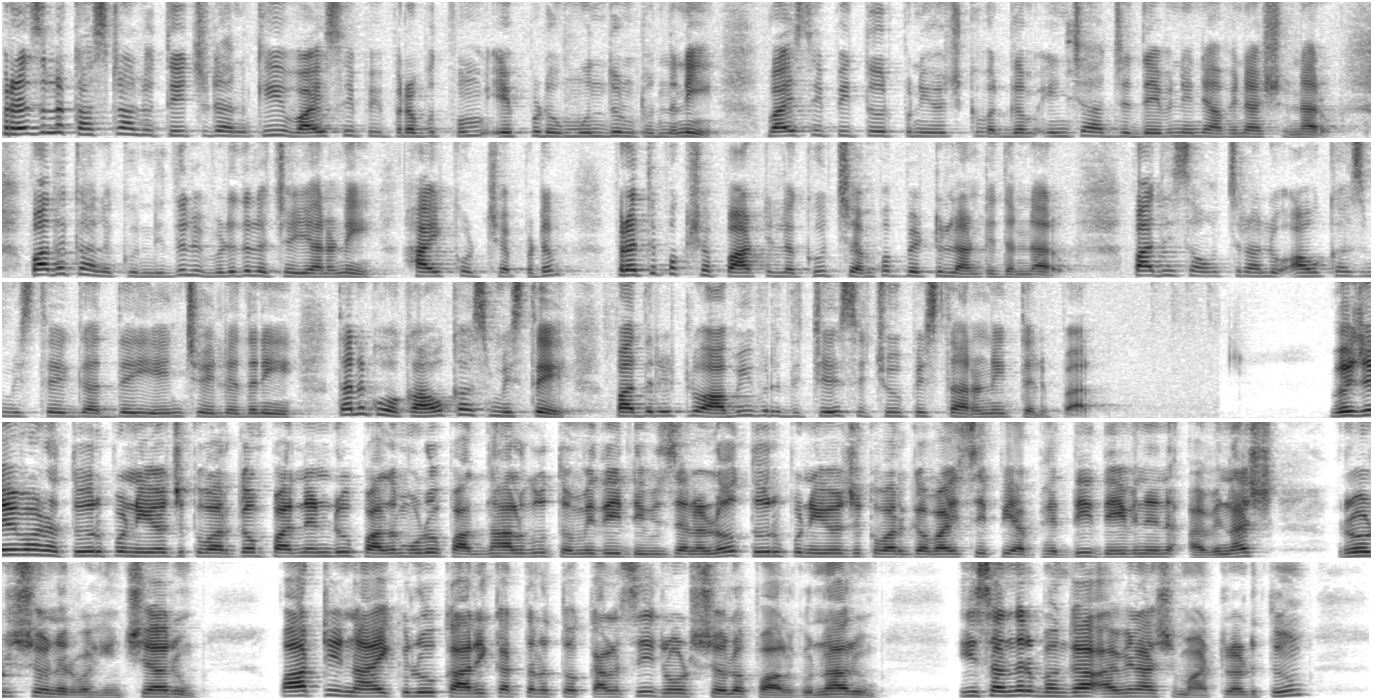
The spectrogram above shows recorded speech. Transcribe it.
ప్రజల కష్టాలు తీర్చడానికి వైసీపీ ప్రభుత్వం ఎప్పుడూ ముందుంటుందని వైసీపీ తూర్పు నియోజకవర్గం ఇన్ఛార్జి దేవినేని అవినాష్ అన్నారు. పథకాలకు నిధులు విడుదల చేయాలని హైకోర్టు చెప్పడం ప్రతిపక్ష పార్టీలకు చెంపపెట్టు లాంటిదన్నారు. పది సంవత్సరాలు అవకాశం ఇస్తే గద్దె ఏం చేయలేదని తనకు ఒక అవకాశం ఇస్తే పది రెట్లు అభివృద్ధి చేసి చూపిస్తారని తెలిపారు. విజయవాడ తూర్పు నియోజకవర్గం పన్నెండు పదమూడు పద్నాలుగు తొమ్మిది డివిజన్లలో తూర్పు నియోజకవర్గ వైసీపీ అభ్యర్థి దేవినేని అవినాష్ రోడ్ షో నిర్వహించారు. పార్టీ నాయకులు కార్యకర్తలతో కలిసి రోడ్ షోలో పాల్గొన్నారు. ఈ సందర్భంగా అవినాష్ మాట్లాడుతూ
